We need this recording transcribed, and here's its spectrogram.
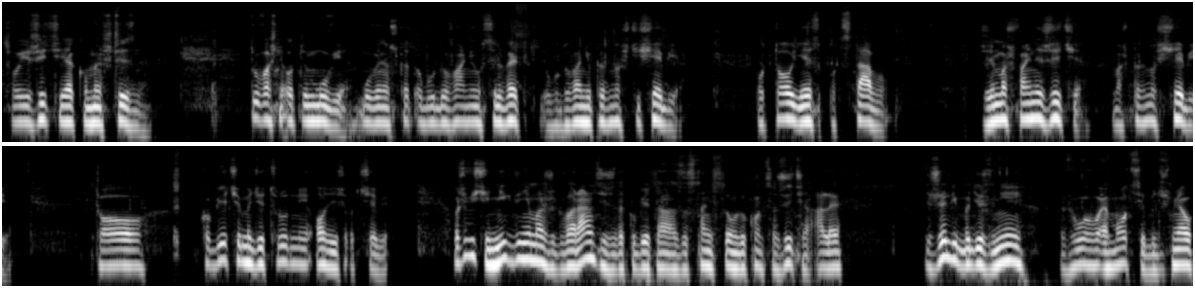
Swoje życie jako mężczyznę. Tu właśnie o tym mówię. Mówię na przykład o budowaniu sylwetki, o budowaniu pewności siebie. Bo to jest podstawą. Jeżeli masz fajne życie, masz pewność siebie, to kobiecie będzie trudniej odejść od ciebie. Oczywiście nigdy nie masz gwarancji, że ta kobieta zostanie z tobą do końca życia, ale jeżeli będziesz w niej wywołał emocje, będziesz miał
